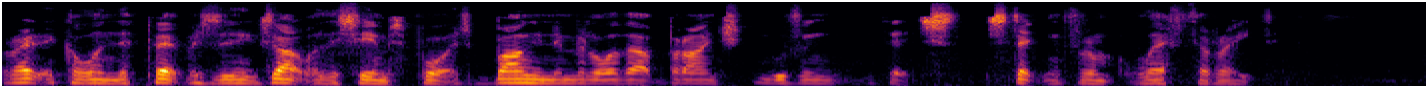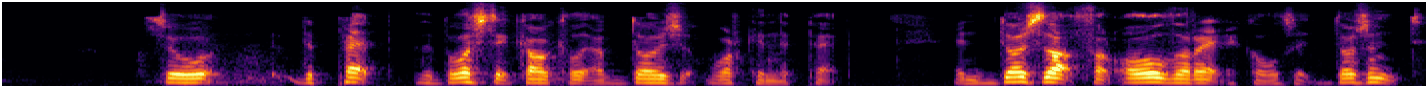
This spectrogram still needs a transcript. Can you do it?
reticle in the pip is in exactly the same spot. It's bang in the middle of that branch, moving, that's sticking from left to right. So the pip, the ballistic calculator does work in the pip and does that for all the reticles. It doesn't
